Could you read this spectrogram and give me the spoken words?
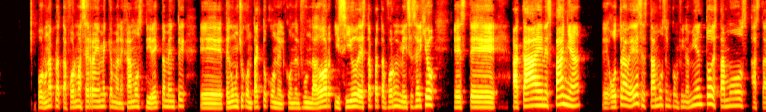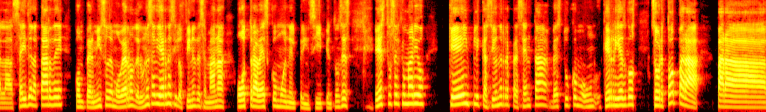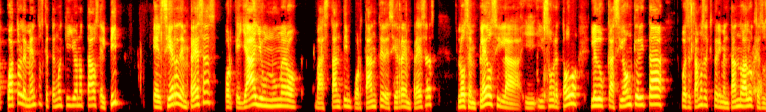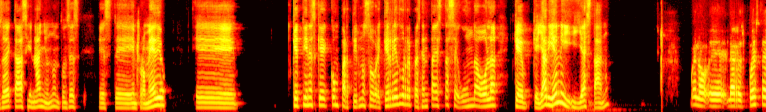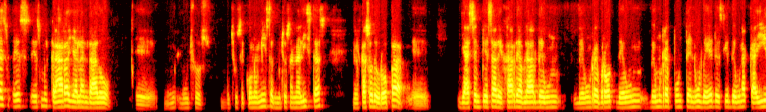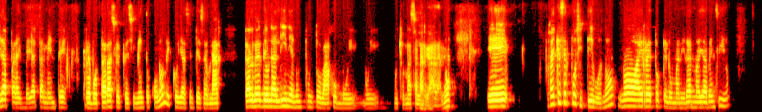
por una plataforma CRM que manejamos directamente. Eh, tengo mucho contacto con el, con el fundador y CEO de esta plataforma y me dice, Sergio, este, acá en España, eh, otra vez estamos en confinamiento, estamos hasta las 6 de la tarde con permiso de movernos de lunes a viernes y los fines de semana otra vez como en el principio. Entonces, esto, Sergio Mario, ¿qué implicaciones representa, ves tú como un, qué riesgos, sobre todo para, para cuatro elementos que tengo aquí yo anotados, el PIB, el cierre de empresas, porque ya hay un número bastante importante de cierre de empresas, los empleos y la y, sobre todo la educación que ahorita pues estamos experimentando algo que sucede cada 100 años, ¿no? Entonces, este, en promedio, eh, ¿qué tienes que compartirnos sobre qué riesgo representa esta segunda ola que, ya viene y, ya está, ¿no? Bueno, eh, la respuesta es, es, muy clara, ya la han dado eh, muchos, muchos economistas, muchos analistas. En el caso de Europa, eh, ya se empieza a dejar de hablar de un, de un rebrote, de un, de un repunte en V, es decir, de una caída para inmediatamente rebotar hacia el crecimiento económico. Ya se empieza a hablar tal vez de una línea en un punto bajo muy, muy, mucho más alargada, ¿no? Eh, pues hay que ser positivos, ¿no? No hay reto que la humanidad no haya vencido.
